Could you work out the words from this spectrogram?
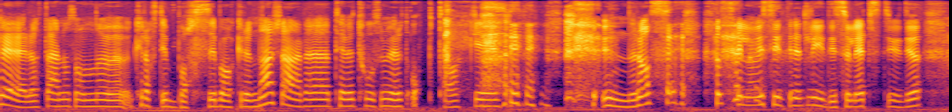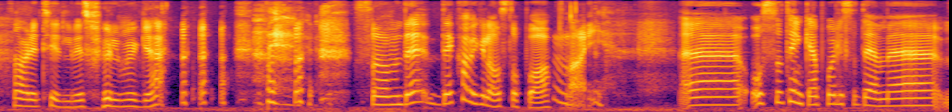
hører at det er noe sånn kraftig bass i bakgrunnen her, så er det TV 2 som gjør et opptak under oss. Selv om vi sitter i et lydisolert studio, så har de tydeligvis full mugge. så men det, det kan vi ikke la oss stoppe av. Nei. Eh, og så tenker jeg på liksom det med,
